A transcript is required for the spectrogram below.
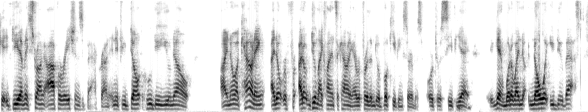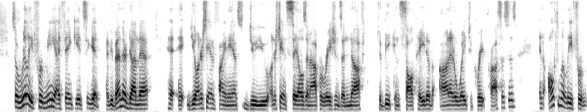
Do you have any strong operations background? And if you don't, who do you know? I know accounting. I don't refer. I don't do my clients' accounting. I refer them to a bookkeeping service or to a CPA. Again, what do I know? Know what you do best. So really, for me, I think it's again. Have you been there, done that? Do you understand finance? Do you understand sales and operations enough to be consultative on it away to great processes? And ultimately, for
